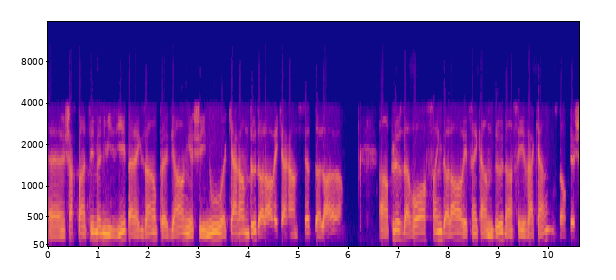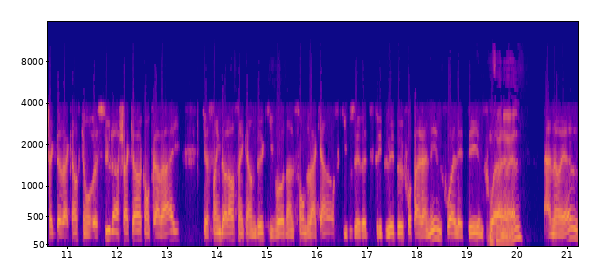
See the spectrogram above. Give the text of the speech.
Euh, un charpentier menuisier, par exemple, gagne chez nous 42 dollars et 47 dollars, en plus d'avoir 5 dollars et 52 dans ses vacances. Donc, le chèque de vacances qu'ils ont reçu, là, à chaque heure qu'on travaille, il y a 5 dollars 52 qui va dans le fonds de vacances, qui vous est redistribué deux fois par année, une fois à l'été, une fois, à Noël. À Noël.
